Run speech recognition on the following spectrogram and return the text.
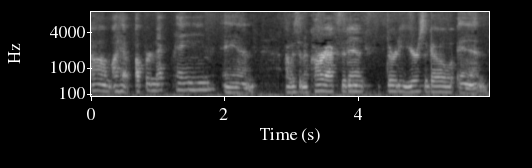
Um, I have upper neck pain, and I was in a car accident 30 years ago, and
